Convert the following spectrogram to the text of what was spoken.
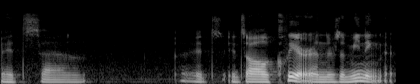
It's uh, it's it's all clear, and there's a meaning there.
